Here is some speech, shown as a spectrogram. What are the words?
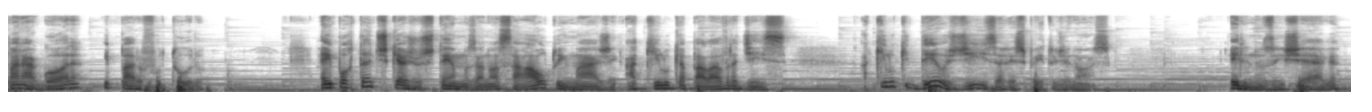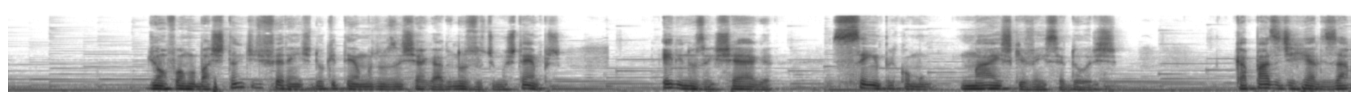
para agora e para o futuro. É importante que ajustemos a nossa autoimagem àquilo que a palavra diz aquilo que Deus diz a respeito de nós. Ele nos enxerga de uma forma bastante diferente do que temos nos enxergado nos últimos tempos. Ele nos enxerga sempre como mais que vencedores, capazes de realizar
